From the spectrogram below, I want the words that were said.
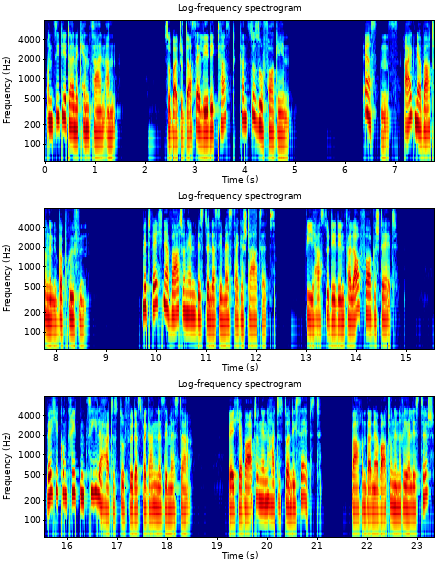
und sieh dir deine Kennzahlen an. Sobald du das erledigt hast, kannst du so vorgehen. Erstens. Eigene Erwartungen überprüfen. Mit welchen Erwartungen bist du in das Semester gestartet? Wie hast du dir den Verlauf vorgestellt? Welche konkreten Ziele hattest du für das vergangene Semester? Welche Erwartungen hattest du an dich selbst? Waren deine Erwartungen realistisch?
